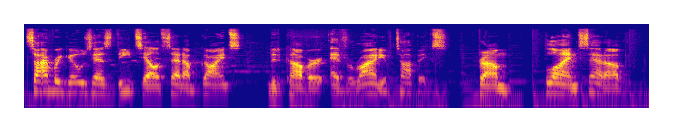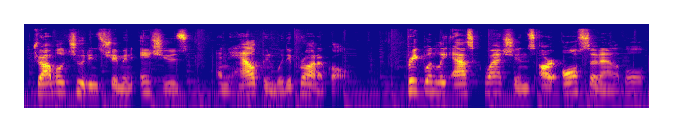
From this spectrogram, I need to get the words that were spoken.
CyberGhost has detailed setup guides that cover a variety of topics, from client setup, troubleshooting streaming issues, and helping with the protocol. Frequently asked questions are also available,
